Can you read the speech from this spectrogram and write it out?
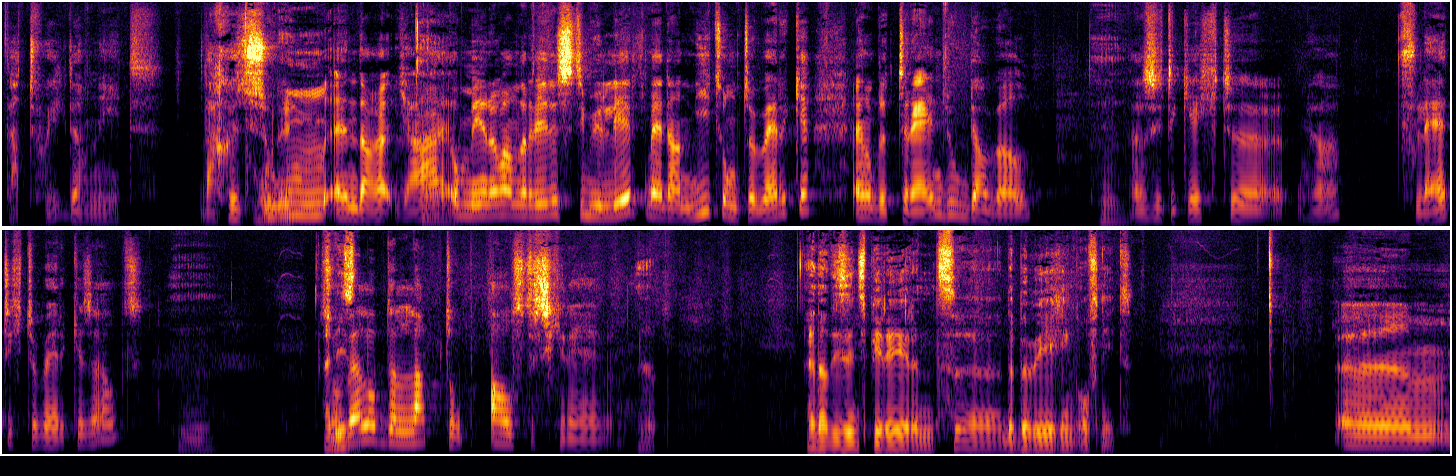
Dat doe ik dan niet dat gezoom en dat, ja, om een of andere reden stimuleert mij dat niet om te werken. En op de trein doe ik dat wel. Hmm. Dan zit ik echt uh, ja, vlijtig te werken zelfs. Hmm. Zowel op de laptop als te schrijven. Ja. En dat is inspirerend, uh, de beweging, of niet? Um,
